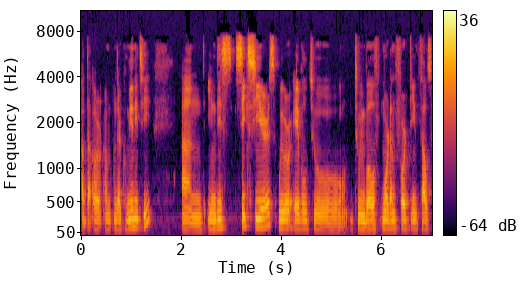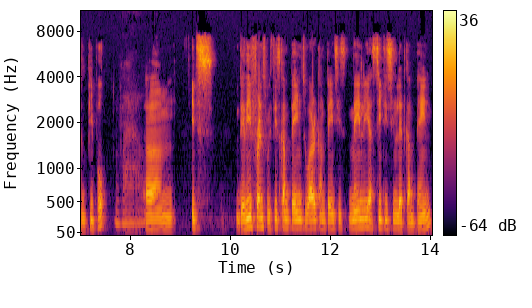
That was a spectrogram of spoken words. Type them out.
the, or, um, their community. And in these six years, we were able to to involve more than fourteen thousand people. Wow! Um, it's the difference with this campaign to our campaigns is mainly a citizen-led campaign.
